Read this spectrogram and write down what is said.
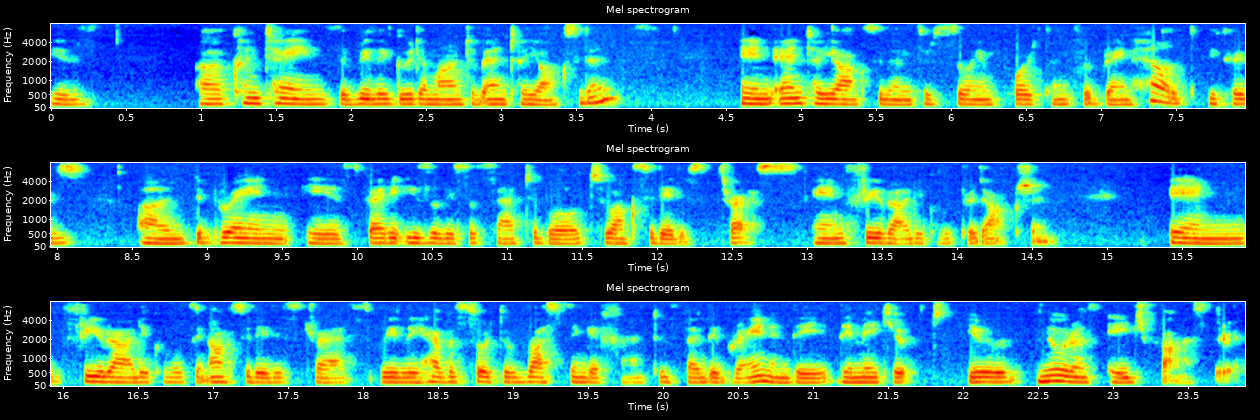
is uh, contains a really good amount of antioxidants, and antioxidants are so important for brain health because um, the brain is very easily susceptible to oxidative stress and free radical production. And free radicals and oxidative stress really have a sort of rusting effect inside the brain and they, they make your, your neurons age faster.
